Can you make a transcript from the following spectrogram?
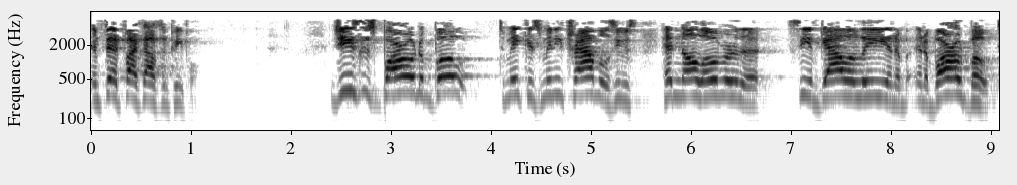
And fed 5,000 people. Jesus borrowed a boat to make his many travels. He was heading all over the Sea of Galilee in a, in a borrowed boat.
